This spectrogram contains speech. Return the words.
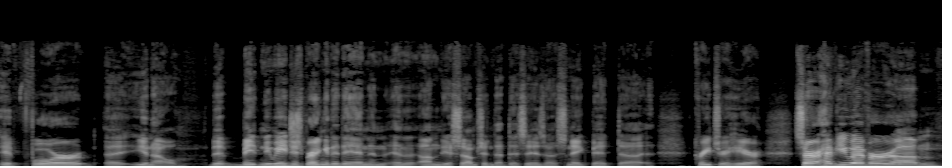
if for uh, you know the me, me just bringing it in and, and, on the assumption that this is a snake bit uh, creature here, sir. Have you ever? Um,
